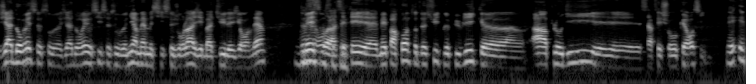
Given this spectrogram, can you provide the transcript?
j'ai adoré, j'ai adoré aussi ce souvenir, même si ce jour-là, j'ai battu les Girondins. Mais, voilà, c'était... mais par contre, de suite, le public a applaudi et ça fait chaud au cœur aussi. Et,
